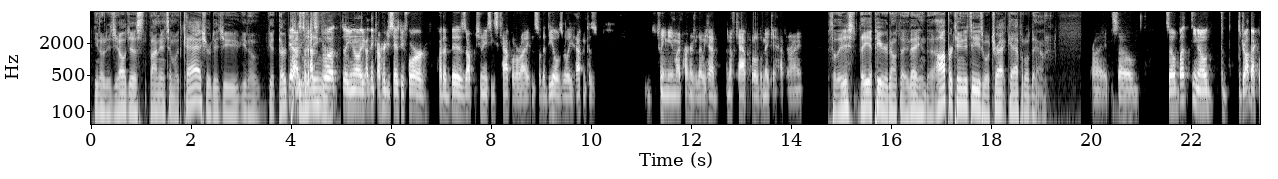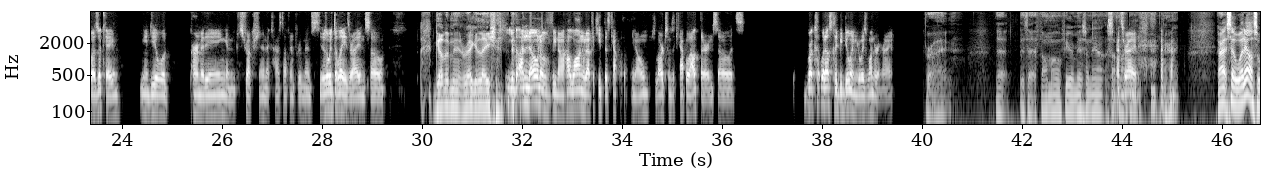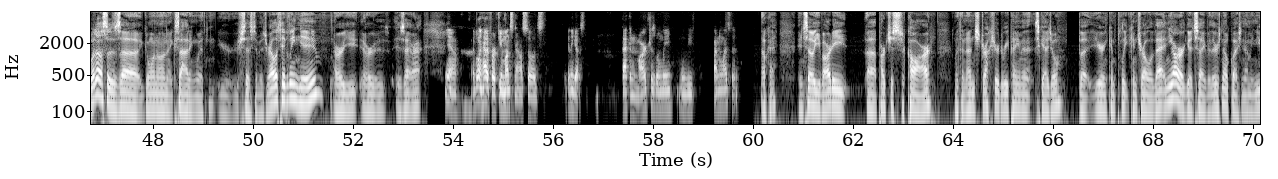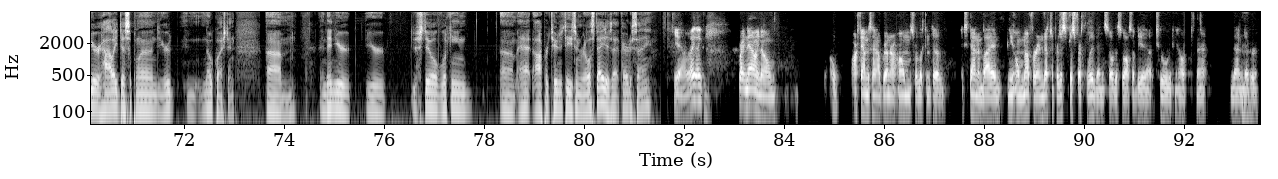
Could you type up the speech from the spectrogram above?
you know, did y'all just finance them with cash, or did you, you know, get third party? Yeah, so that's what you know. I think I heard you say this before quite a bit. Is opportunity seeks capital, right? And so the deals really happen because between me and my partners that we had enough capital to make it happen, right? So they just they appear, don't they? They the opportunities will track capital down. Right. So, so but you know the, the drawback was okay. You can deal with permitting and construction, and that kind of stuff, improvements. There's always delays, right? And so government regulation, you know, the unknown of you know how long would I have to keep this capital, you know, large sums of capital out there, and so it's what what else could it be doing? You're always wondering, right? Right. The is that FOMO, fear of missing out? That's like right. That. All right. All right. So what else? What else is uh, going on exciting with your, your, system? It's relatively new, or you, or is, is, that right? Yeah, I've only had it for a few months now, so it's. I think it's back in March is when we when we finalized it. Okay, and so you've already uh, purchased a car with an unstructured repayment schedule but you're in complete control of that, and you are a good saver. There's no question. I mean, you're highly disciplined. You're no question. Um, and then you're you're you're still looking um, at opportunities in real estate. Is that fair to say? Yeah, I think right now, you know, our family's kind of outgrown our homes. We're looking to expand and buy a new home, not for investment, but just just for us to live in. So this will also be a tool we can help in that in that endeavor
